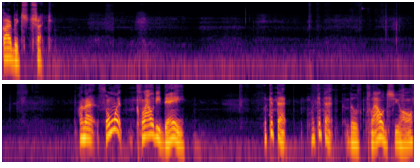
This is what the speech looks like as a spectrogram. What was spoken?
garbage truck. On a somewhat cloudy day. Look at that. Look at that. Those clouds, y'all.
